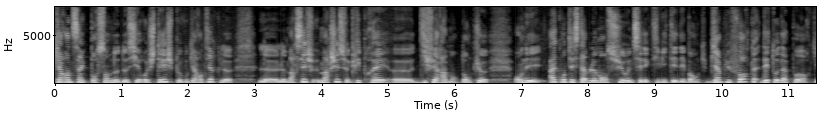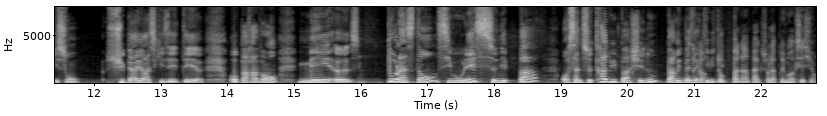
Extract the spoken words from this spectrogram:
40 45% de nos dossiers rejetés, je peux vous garantir que le, marché, se gripperait euh, différemment. Donc euh, on est incontestablement sur une sélectivité des banques bien plus forte, des taux d'apport qui sont supérieurs à ce qu'ils étaient euh, auparavant, mais pour l'instant, si vous voulez, ce n'est pas, oh, ça ne se traduit pas chez nous par une baisse d'activité. Donc pas d'impact sur la primo-accession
